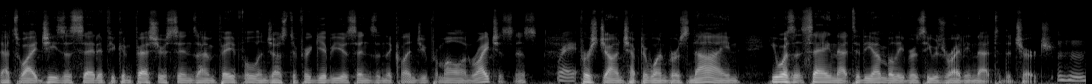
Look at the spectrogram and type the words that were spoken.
That's why Jesus said, "If you confess your sins, I'm faithful and just to forgive you your sins and to cleanse you from all unrighteousness." Right. First John chapter one verse nine. He wasn't saying that to the unbelievers; he was writing that to the church. Mm-hmm.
